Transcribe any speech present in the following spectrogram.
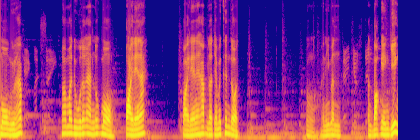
โมงอยู่ครับ เรามาดูแล้วกันลูกโมง ปล่อยเลยนะ ปล่อยเลยนะครับ เราจะไม่ขึ้นโดดโอ้อันนี้มันมันบล็อกเองยิง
